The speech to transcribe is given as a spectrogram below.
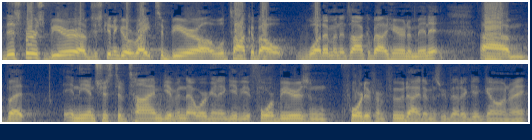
this first beer, I'm just going to go right to beer. I'll, we'll talk about what I'm going to talk about here in a minute. Um, but in the interest of time, given that we're going to give you four beers and four different food items, we better get going, right?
